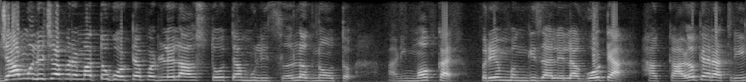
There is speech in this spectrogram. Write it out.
ज्या मुलीच्या प्रेमात तो गोट्या पडलेला असतो त्या मुलीचं लग्न होतं. आणि मग काय प्रेमभंगी झालेला गोट्या हा काळोख्या रात्री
